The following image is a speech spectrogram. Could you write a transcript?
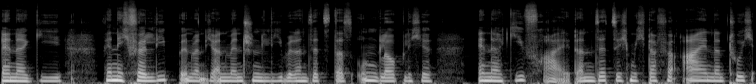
Energie. Wenn ich verliebt bin, wenn ich einen Menschen liebe, dann setzt das unglaubliche Energie frei. Dann setze ich mich dafür ein, dann tue ich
